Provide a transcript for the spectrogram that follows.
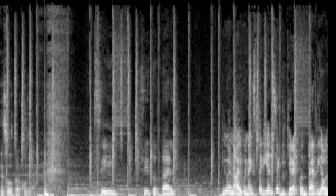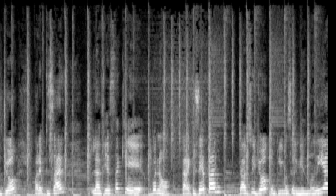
es otra cosa. Sí, sí, total. Y bueno, alguna experiencia que quieran contar, digamos yo, para empezar, la fiesta que, bueno, para que sepan, Gabs y yo cumplimos el mismo día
